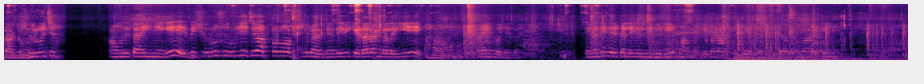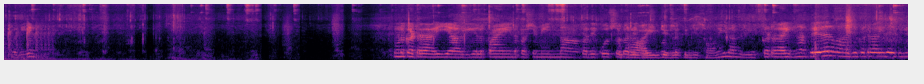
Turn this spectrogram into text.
ਲੱਗ ਸ਼ੁਰੂ ਚ ਆਉਂਦੇ ਤਾਂ ਹੀ ਨੇਗੇ ਵੀ ਸ਼ੁਰੂ ਸ਼ੁਰੂ ਜੇ ਚ ਆਪਾਂ ਨੂੰ ਆਪਸ਼ਨ ਮਿਲ ਜਾਂਦੇ ਵੀ ਕਿਹੜਾ ਰੰਗ ਲਈਏ। ਹਾਂ ਐਂ ਹੋ ਜਾਂਦਾ। ਇਹਨਾਂ ਦੀ ਫਿਰ ਕੱਲੇ ਕੱਲੇ ਵੀਡੀਓ ਪਾਵਾਂਗੇ ਬਣਾ ਕੇ ਫਿਰ ਚੰਗੀ ਤਰ੍ਹਾਂ ਸਮਾਰ ਕੇ। ਵਧੀਆ। ਹੁਣ ਕਟਰਾਈ ਆ ਗਈ ਅਲਪਾਈਨ ਪਸ਼ਮੀਨਾ ਕਦੇ ਕੁਛ ਕਦੇ ਕਟਰਾਈ ਕੁਛ ਦੇਖ ਲੈ ਕਿੰਨੀ ਸੋਹਣੀ ਲੱਗਦੀ ਹੈ। ਕਟਰਾਈ ਹਾਂ ਫਿਰ ਇਹਦਾ ਰਿਵਾਜ ਕਟਰਾਈ ਦਾ ਵੀ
